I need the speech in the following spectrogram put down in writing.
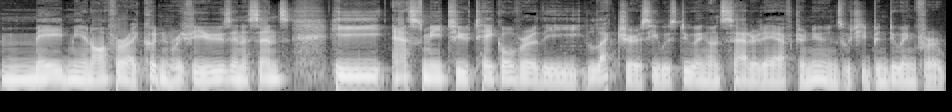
made me an offer I couldn't refuse, in a sense. He asked me to take over the lectures he was doing on Saturday afternoons, which he'd been doing for,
